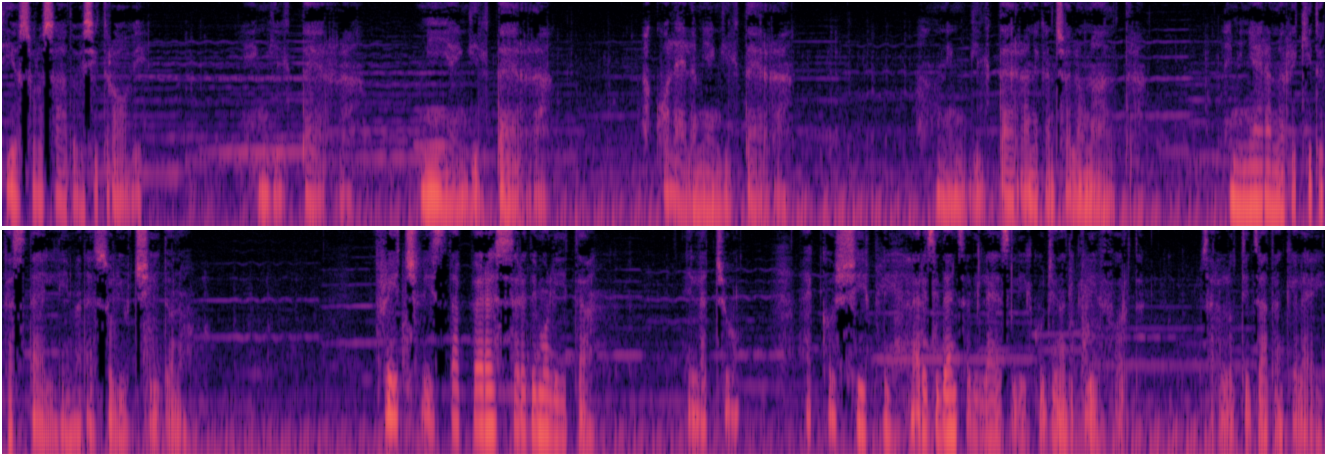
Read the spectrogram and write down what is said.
Dio solo sa dove si trovi. Inghilterra mia Inghilterra. Ma qual è la mia Inghilterra? Un'Inghilterra ne cancella un'altra. Le miniere hanno arricchito i castelli, ma adesso li uccidono. Fritchley sta per essere demolita. E laggiù, ecco Shipley, la residenza di Leslie, il cugino di Clifford. Sarà lottizzata anche lei.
